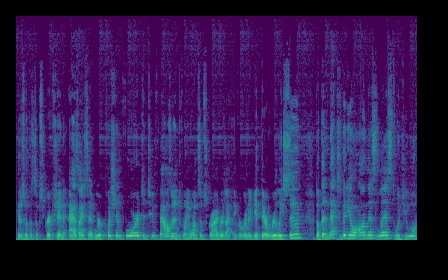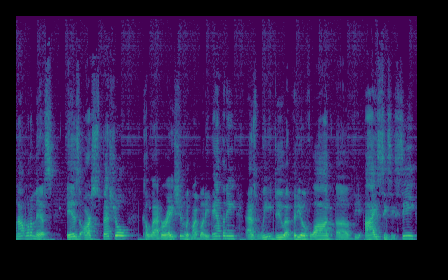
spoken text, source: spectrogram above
hit us with a subscription. As I said, we're pushing forward to 2,021 subscribers. I think we're going to get there really soon. But the next video on this list, which you will not want to miss, is our special collaboration with my buddy Anthony as we do a video vlog of the ICCC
